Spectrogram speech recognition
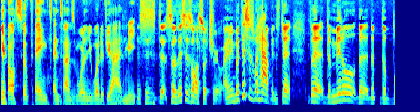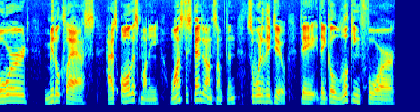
you're also paying ten times more than you would if you had meat. This is the, so. This is also true. I mean, but this is what happens. the the The middle, the the, the bored middle class has all this money, wants to spend it on something. So what do they do? They they go looking for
